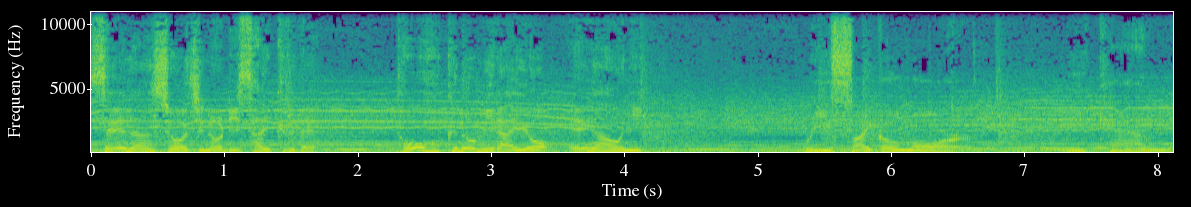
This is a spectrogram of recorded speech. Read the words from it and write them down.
西南商事のリサイクルで東北の未来を笑顔に。Recycle more. We can.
